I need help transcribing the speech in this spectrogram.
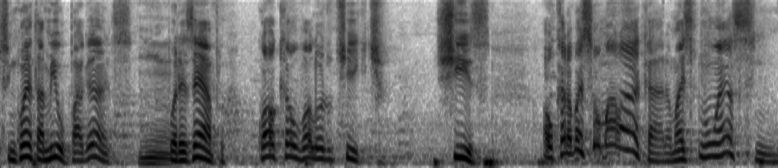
50 mil pagantes, Hum. por exemplo? Qual que é o valor do ticket? X. Aí o cara vai somar lá, cara, mas não é assim.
